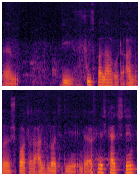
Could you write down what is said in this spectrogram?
ähm, wie Fußballer oder andere Sportler oder andere Leute, die in der Öffentlichkeit stehen,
